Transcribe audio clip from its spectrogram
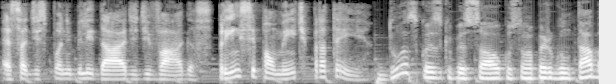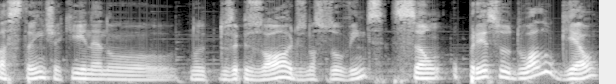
essa disponibilidade de vagas, principalmente para TI. Duas coisas que o pessoal costuma perguntar bastante aqui, né, no, no dos episódios, nossos ouvintes, são o preço do aluguel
